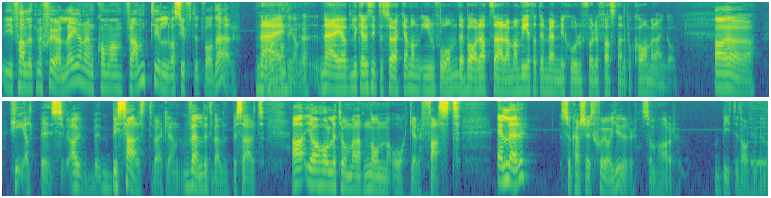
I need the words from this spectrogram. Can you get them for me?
I fallet med sjölejonen kom man fram till vad syftet var där? Har Nej, nej, jag lyckades inte söka någon info om det, bara att så här, man vet att det är människor för det fastnade på kamera en gång. Ja, ja, ja. Helt bisarrt verkligen. Väldigt, väldigt bisarrt. Ja, jag håller tummarna att någon åker fast. Eller så kanske ett sjödjur som har bitit av huvudena.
